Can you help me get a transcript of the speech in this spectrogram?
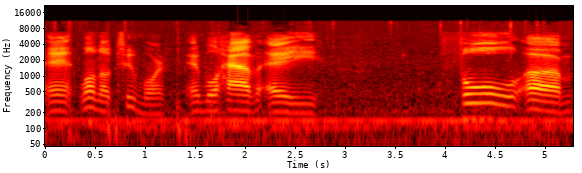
And, well, no, two more. And we'll have a full, um,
